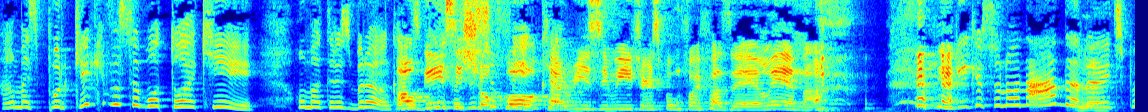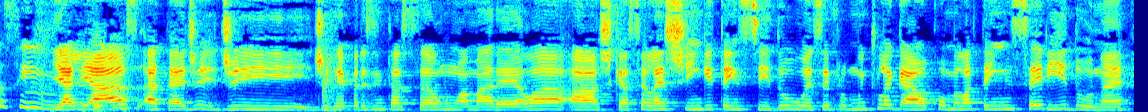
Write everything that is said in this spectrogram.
Ah, mas por que, que você botou aqui uma atriz branca? Alguém se chocou que a Reese Witherspoon foi fazer a Helena? Ninguém questionou nada, né? É. Tipo assim. E aliás, até de, de, de, representação amarela, acho que a Celestine tem sido um exemplo muito legal, como ela tem inserido, né?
